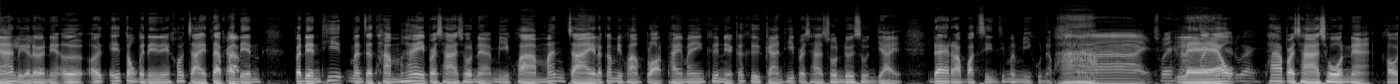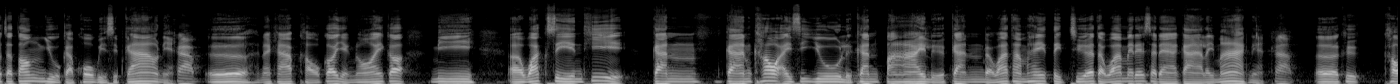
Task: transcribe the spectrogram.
นะหรืออะไรแบบเนี้ยเออเอยเอ้ยตรงประเด็นนี้เข้าใจแต่ครับ ประเด็นประเด็นที่มันจะทำให้ประชาชนเนี่ยมีความมั่นใจแล้วก็มีความปลอดภัยมากยิ่งขึ้นเนี่ยก็คือการที่ประชาชนโดยส่วนใหญ่ ได้รับวัคซีนที่มันมีคุณภาพ ใช่ช่วยหาแล้วมาเยอะด้วย ถ้าประชาชนเนี่ยเขาจะต้องอยู่กับโควิด -19 เนี่ยครับ เออนะครับเขาก็อย่างน้อยก็มีเอ่อวัคซีนที่กันการเข้า ICU หรือการตายหรือการแบบว่าทำให้ติดเชื้อแต่ว่าไม่ได้แสดงอาการอะไรมากเนี่ย ครับ เออคือ เขา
